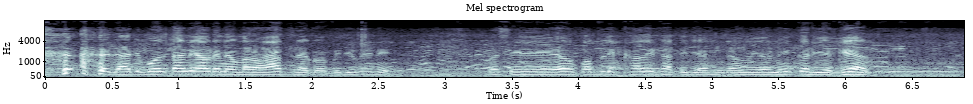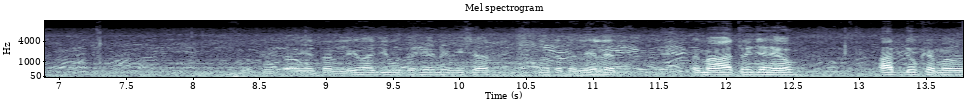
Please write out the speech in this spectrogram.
જાજુ બોલતા નહીં આવડે ને અમારો હાથ રાખો બીજું કંઈ નહીં. પછી એવું પબ્લિક ખાલી થતી જાય ને અમે એવું નહીં કરીએ ઘેર. અહીંયા લેવા જેવું તો છે ને વિચાર. નહોતા તો લે લે. એમાં હાથ રહી જાય હવે હાથ દુખે મારો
